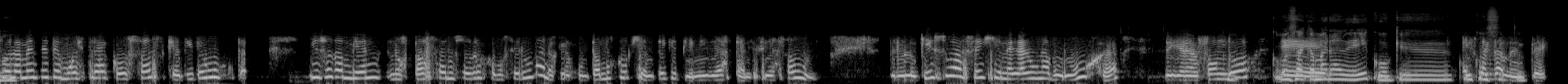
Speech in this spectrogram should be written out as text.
solamente te muestra cosas que a ti te gustan. Y eso también nos pasa a nosotros como seres humanos, que nos juntamos con gente que tiene ideas parecidas a uno. Pero lo que eso hace es generar una burbuja de que en el fondo... Como esa eh, cámara de eco que... Exactamente,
